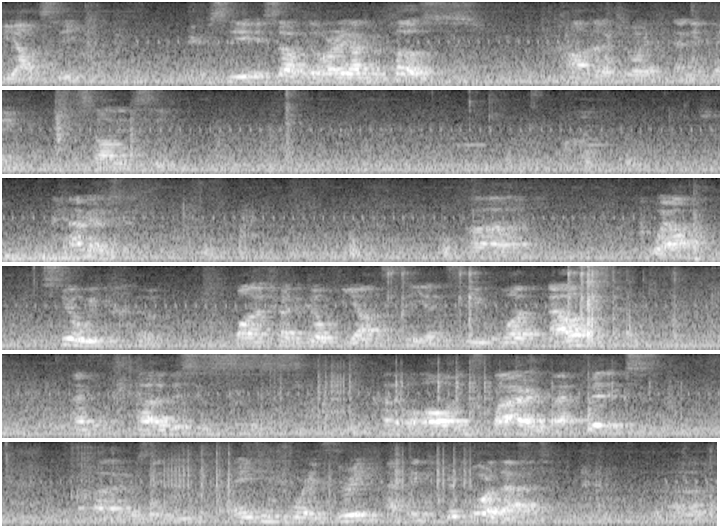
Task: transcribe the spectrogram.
beyond C. Because C itself is already algebra close, you can't adjoin anything that's not in C. Uh, well, still we want to try to go beyond C and see what else is there. Uh, this is kind of all inspired by physics. Uh, it was in 1843. I think before that, uh,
